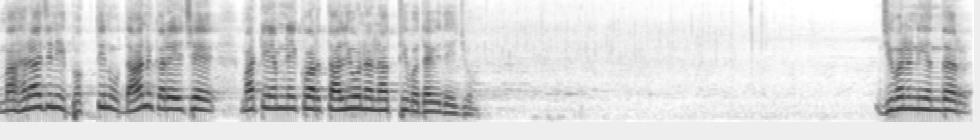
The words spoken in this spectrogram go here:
મહારાજની ભક્તિનું દાન કરે છે. માટે એમને એકવાર તાલીઓના નાદથી વધાવી દેજો. જીવનની અંદર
